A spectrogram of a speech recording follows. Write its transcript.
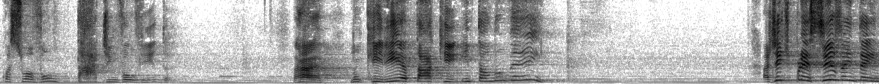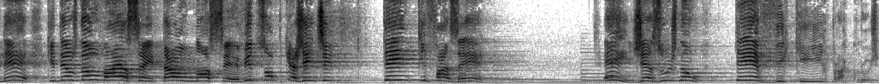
Com a sua vontade envolvida. Ah, não queria estar aqui, então não vem. A gente precisa entender que Deus não vai aceitar o nosso serviço só porque a gente tem que fazer. Ei, Jesus não teve que ir para a cruz,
